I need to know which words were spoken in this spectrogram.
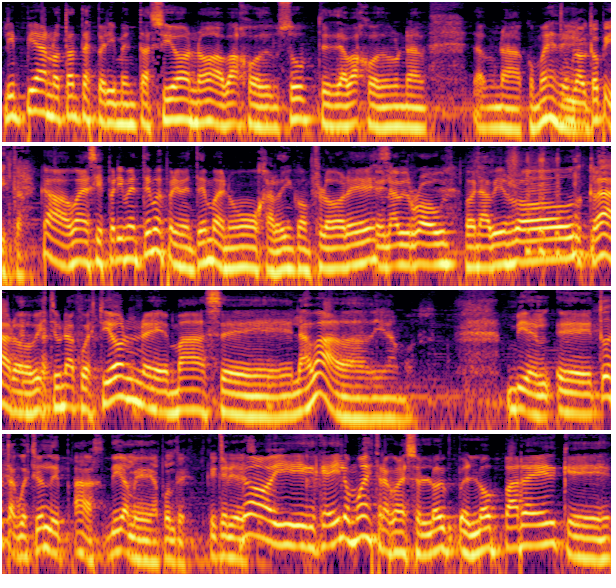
limpiar no tanta experimentación, ¿no? Abajo de un subte, de abajo de una, una ¿cómo es? De, Una autopista. Claro, bueno, si experimentemos, experimentemos en un jardín con flores. En Abbey Road. O en Abbey Road, claro, viste, una cuestión eh, más eh, lavada, digamos. Bien, eh, toda esta cuestión de... Ah, dígame, aponte, ¿qué quería decir? No, y que ahí lo muestra con eso, el Love, el Love Parade, que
